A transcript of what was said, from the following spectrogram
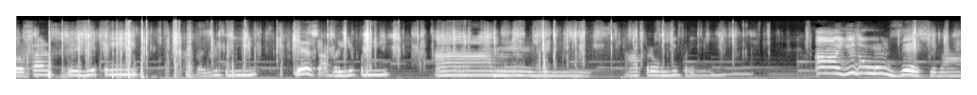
ஏய் பார்த்து எப்படி? அப்புறம் இப்படி எஸ் அப்புறம் எப்படி? அப்புறம் இப்படி ஆ இதுவும் வேஸ்ட் தான்.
